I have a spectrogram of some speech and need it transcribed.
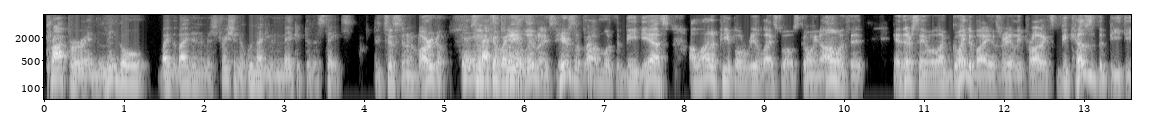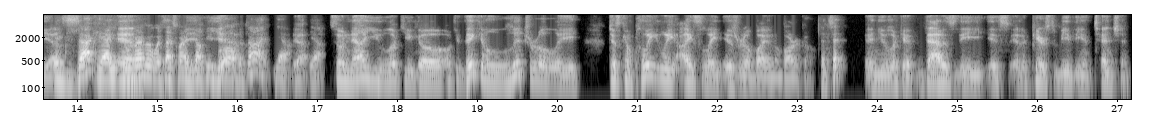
proper and legal by the Biden administration it would not even make it to the states. It's just an embargo. It, so it completely eliminates. Here's the problem right. with the BDS. A lot of people realized what was going on with it. And they're saying, well, I'm going to buy Israeli products because of the BDS. Exactly. I and, remember what that's what I tell people yeah, all the time. Yeah. Yeah. Yeah. So now you look, you go, okay, they can literally just completely isolate Israel by an embargo. That's it and you look at that is the it's it appears to be the intention.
